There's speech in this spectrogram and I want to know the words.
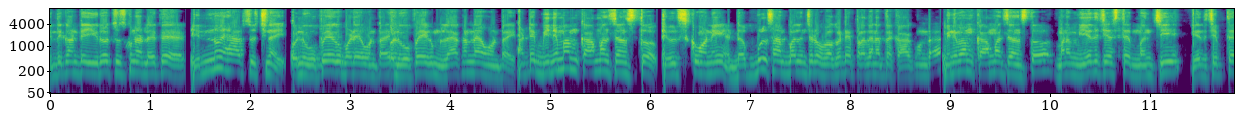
ఎందుకంటే ఈ రోజు చూసుకున్నట్లయితే ఎన్నో యాప్స్ వచ్చినాయి. కొన్ని ఉపయోగపడే ఉంటాయి కొన్ని ఉపయోగం లేకుండా ఉంటాయి. అంటే మినిమం కామన్ సెన్స్తో తెలుసుకొని డబ్బులు సంపాదించడం ఒకటే ప్రాధాన్యత కాకుండా మినిమం కామన్ సెన్స్తో మనం ఏది చేస్తే మంచి ఏది చెప్తే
